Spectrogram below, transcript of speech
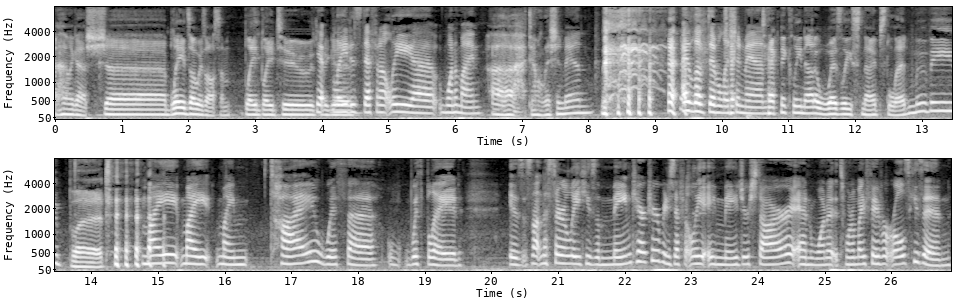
oh my gosh, uh, Blade's always awesome. Blade, Blade Two is Yep, pretty good. Blade is definitely uh, one of mine. uh, Demolition Man. I love Demolition Man. Technically not a Wesley Snipes led movie, but my my my tie with uh with Blade is it's not necessarily he's a main character, but he's definitely a major star and one of, it's one of my favorite roles he's in.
